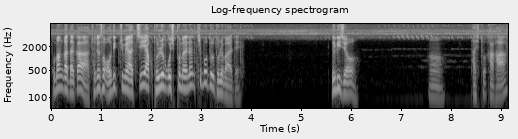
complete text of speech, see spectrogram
도망가다가 저 녀석 어디쯤에 왔지? 하고 돌려보고 싶으면은 키보드로 돌려봐야 돼. 느리죠? 어. 다시 또 가, 가.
